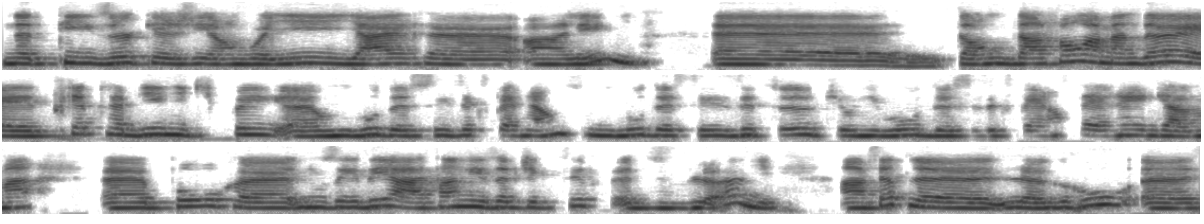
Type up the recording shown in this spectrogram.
notre teaser que j'ai envoyé hier en ligne. Donc, dans le fond, Amanda est très, très bien équipée au niveau de ses expériences, au niveau de ses études, puis au niveau de ses expériences terrain également, pour nous aider à atteindre les objectifs du blog. En fait, le, gros, euh,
